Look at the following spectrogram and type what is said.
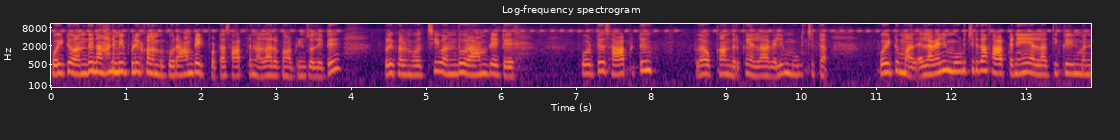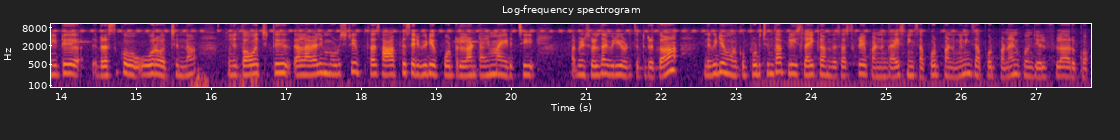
போயிட்டு வந்து நானுமே புளிக்குழம்புக்கு ஒரு ஆம்லேட் போட்டால் சாப்பிட்டா நல்லாயிருக்கும் அப்படின்னு சொல்லிட்டு புளிக்குழம்பு வச்சு வந்து ஒரு ஆம்லேட்டு போட்டு சாப்பிட்டு இப்போதான் உட்காந்துருக்கேன் எல்லா வேலையும் முடிச்சிட்டேன். போயிட்டு ம எல்லா வேலையும் முடிச்சுட்டு தான் சாப்பிட்டேனே எல்லாத்தையும் க்ளீன் பண்ணிவிட்டு ட்ரெஸ்ஸுக்கு ஊற வச்சுருந்தேன். கொஞ்சம் துவைச்சிட்டு எல்லா வேலையும் முடிச்சுட்டு இப்போ தான் சாப்பிட்டு சரி வீடியோ போட்டுடலாம் டைம் ஆகிடுச்சி அப்படின்னு சொல்லி தான் வீடியோ எடுத்துகிட்டு இருக்கேன். இந்த வீடியோ உங்களுக்கு பிடிச்சிருந்தா ப்ளீஸ் லைக் அந்த சப்ஸ்கிரைப் பண்ணுங்கள் ஐஸ் நீங்கள் சப்போர்ட் பண்ணுங்கள் நீங்கள் சப்போர்ட் பண்ணால் எனக்கு கொஞ்சம் ஹெல்ப்ஃபுல்லாக இருக்கும்.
